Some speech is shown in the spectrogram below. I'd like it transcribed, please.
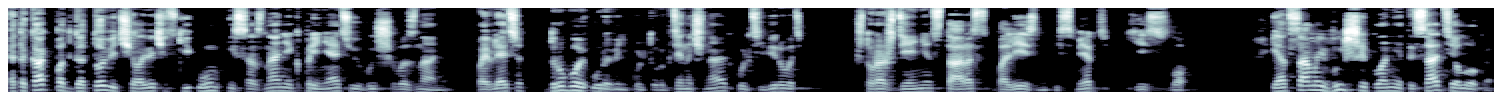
Это как подготовить человеческий ум и сознание к принятию высшего знания. Появляется другой уровень культуры, где начинают культивировать, что рождение, старость, болезни и смерть есть зло. И от самой высшей планеты Сатья Лока,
